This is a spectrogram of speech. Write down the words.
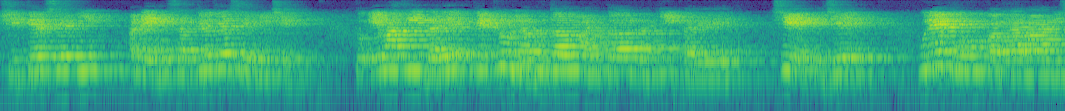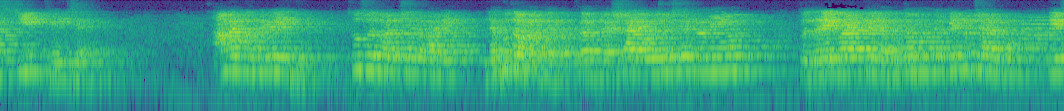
સિત્તેર સેમી અને સત્યોતેર સેમી છે તો એમાંથી દરેક કેટલું લઘુત્તમ અંતર નક્કી કરે છે કે જે પૂરેપૂરું પગલામાં નિશ્ચિત થઈ જાય આમાં તમને કહી દીધું શું શોધવાનું છે તમારે લઘુત્તમ અંતર મતલબ લસા લેવો જોશે ત્રણેયનો તો દરેક બાળકે લઘુત્તમ અંતર કેટલું ચાલવું તે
